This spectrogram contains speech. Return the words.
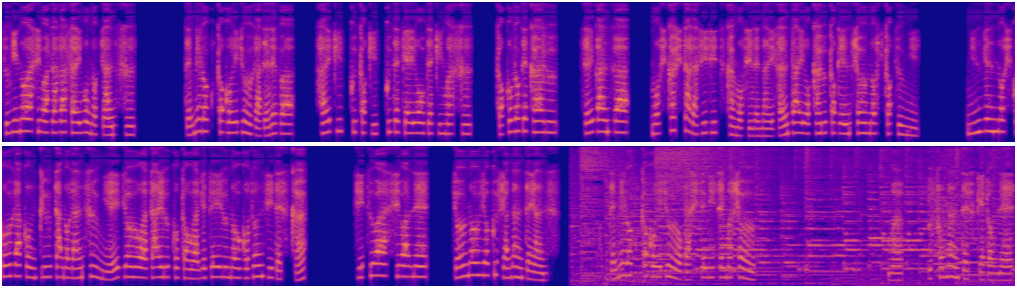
次の足技が最後のチャンス。デメ6と5以上が出れば、ハイキックとキックで KO できます。ところでカール、聖眼が、もしかしたら事実かもしれない三大オカルト現象の一つに、人間の思考がコンピュータの乱数に影響を与えることを挙げているのをご存知ですか？実は足はね、超能力者なんでやんす。デメ6と5以上を出してみせましょう。ま、嘘なんですけどね。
